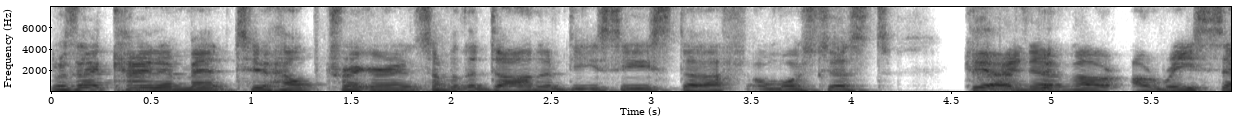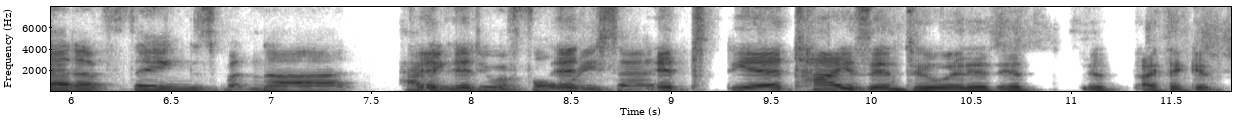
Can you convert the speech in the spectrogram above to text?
was that kind of meant to help trigger in some of the Dawn of DC stuff? Almost just Yeah, kind it- of a, a reset of things, but not having It- to do a full it, reset. It yeah, it ties into it. It it, it I think it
